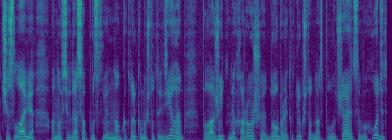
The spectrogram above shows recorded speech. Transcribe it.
Тщеславие, оно всегда сопутствует нам. Как только мы что-то делаем, положительное, хорошее, доброе, как только что-то у нас получается, выходит,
